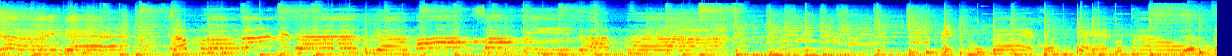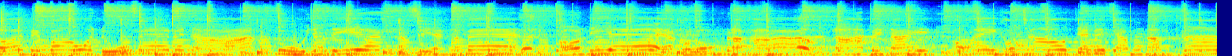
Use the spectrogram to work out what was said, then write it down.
ชายแดนจำเมืองรักให้แฟนอย่ามองสองปีกลับมา เป็นถุงแม่คนแก่คนเฒ่าน้อยไปเฝ้าดูแม่ด้วยนะปู่อย่าเลี้ยงมันเสียงนะแม่ ตอนนี้แย่เขาลงราคานาไปไหนเอาให้เขาเช่าจะได้จำนำข้าว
